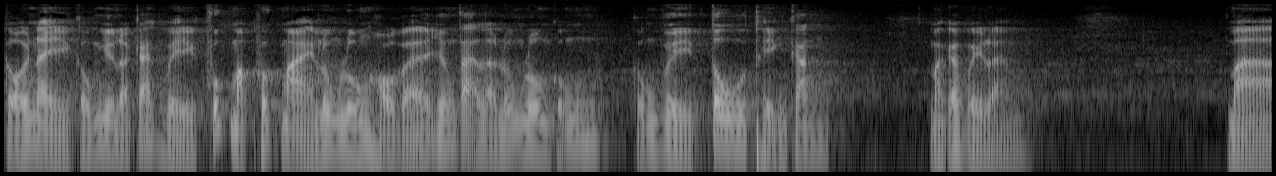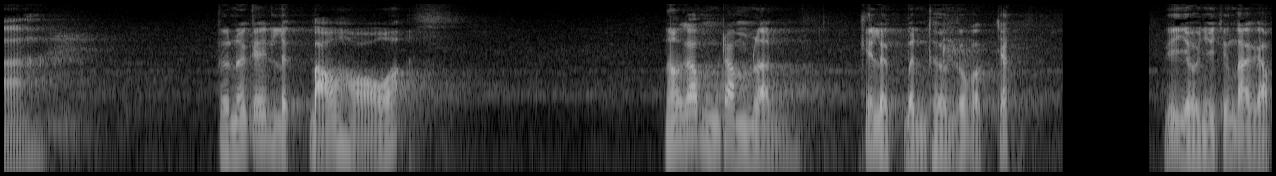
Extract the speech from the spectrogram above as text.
cõi này cũng như là các vị phước mặt phước mài luôn luôn hộ vệ, chúng ta là luôn luôn cũng cũng vì tu thiện căn mà các vị làm. Mà tôi nói cái lực bảo hộ á, nó gấp trăm lần cái lực bình thường của vật chất ví dụ như chúng ta gặp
